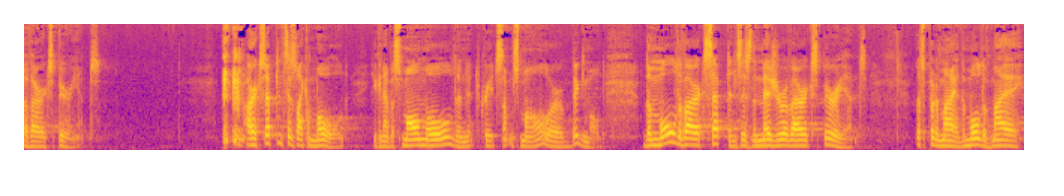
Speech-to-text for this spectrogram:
of our experience. our acceptance is like a mold. You can have a small mold and it creates something small, or a big mold. The mold of our acceptance is the measure of our experience. Let's put in my, the mold of my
